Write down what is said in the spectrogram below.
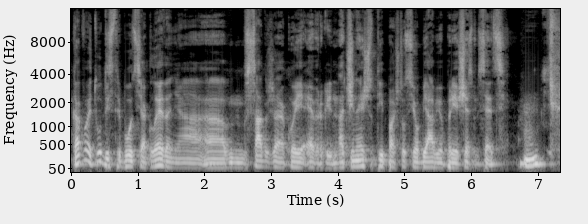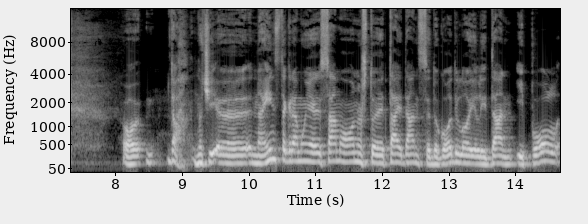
Kakva je tu distribucija gledanja e, sadržaja koji je evergreen? Znači nešto tipa što si objavio prije šest mjeseci? O, da, znači e, na Instagramu je samo ono što je taj dan se dogodilo ili dan i pol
